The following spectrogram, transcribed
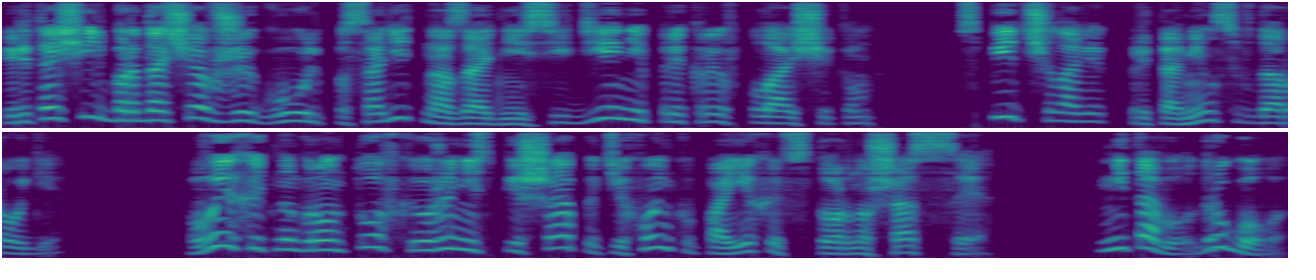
Перетащить бардача в «Жигуль», посадить на заднее сиденье, прикрыв плащиком. Спит человек, притомился в дороге. Выехать на грунтовку и уже не спеша потихоньку поехать в сторону шоссе. Не того, другого.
